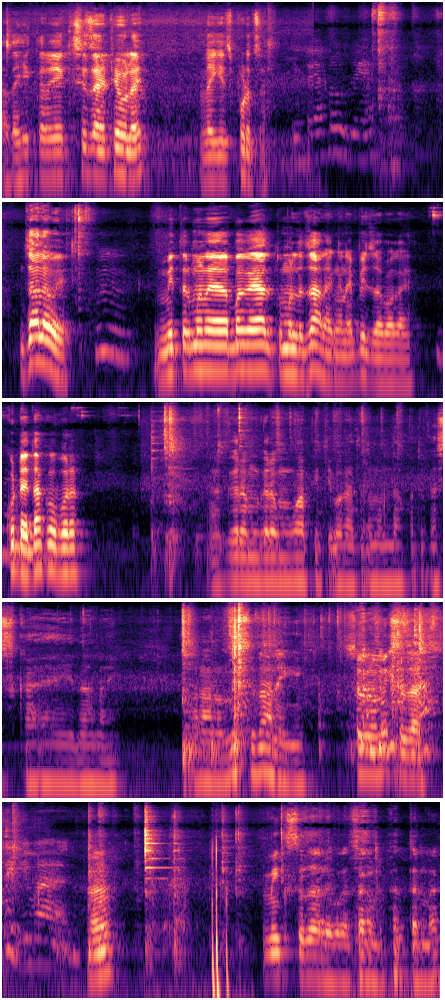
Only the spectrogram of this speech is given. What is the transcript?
आता हे कर एक शिजाय ठेवलंय. लगेच पुढचं. झालं वय? हम्म. मी तर म्हणायला बघाय आलो तुम्हाला झालाय का नाही पिझ्झा बघाय? कुठे? दाखव बरं. गरम गरम वाफीचे बघा तर मला दाखवतो कसं काय झालाय मिक्स झालंय की? सगळं मिक्स झालं. हा? मिक्स झालंय बघा चांगलं खतरनाक.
